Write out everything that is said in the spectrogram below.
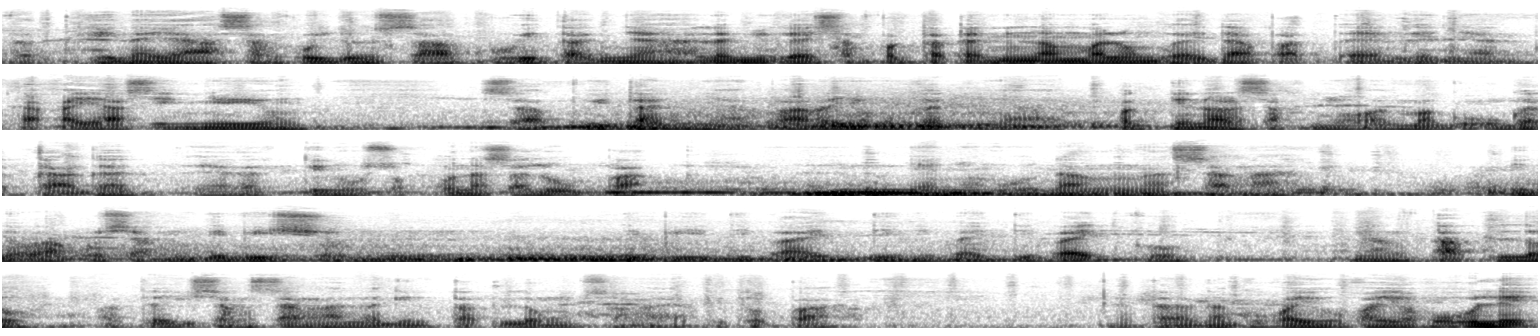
At hinayasan ko dun sa puwitan niya. Alam niyo guys, ang pagtatanim ng malunggay, dapat, ayan, ganyan. Kakayasin niyo yung sa puwitan niya para yung ugat niya, pag tinalsak nyo, mag-uugat kagad. At tinusok ko na sa lupa. Yan yung unang sanga. Ginawa ko siyang division, divide, divide, divide ko ng tatlo. At isang sanga, naging tatlong sanga. At ito pa. At uh, nagkukayo-kayo ko uli.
